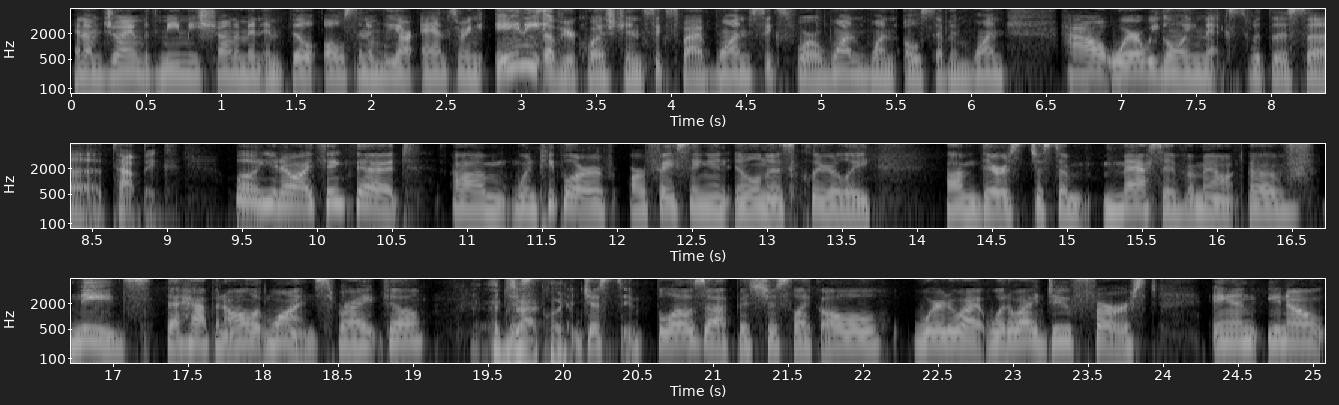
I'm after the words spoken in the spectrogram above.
and I'm joined with Mimi Shoneman and Phil Olson, and we are answering any of your questions 651 641 1071. How, where are we going next with this uh, topic? Well, you know, I think that um, when people are, are facing an illness, clearly, um, there's just a massive amount of needs that happen all at once, right, Phil? Exactly. Just, just it blows up. It's just like, oh, where do I, what do I do first? And, you know,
